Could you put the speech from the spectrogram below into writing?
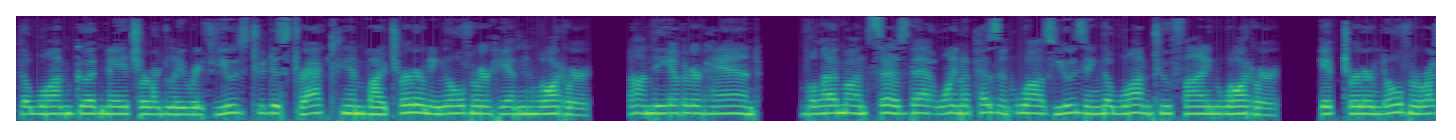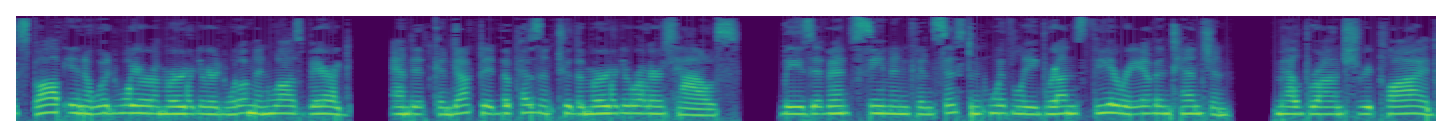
the wand good-naturedly refused to distract him by turning over hidden water. On the other hand, Vallemont says that when a peasant was using the wand to find water, it turned over a spot in a wood where a murdered woman was buried, and it conducted the peasant to the murderer's house. These events seem inconsistent with Lebrun's theory of intention. Malebranche replied,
